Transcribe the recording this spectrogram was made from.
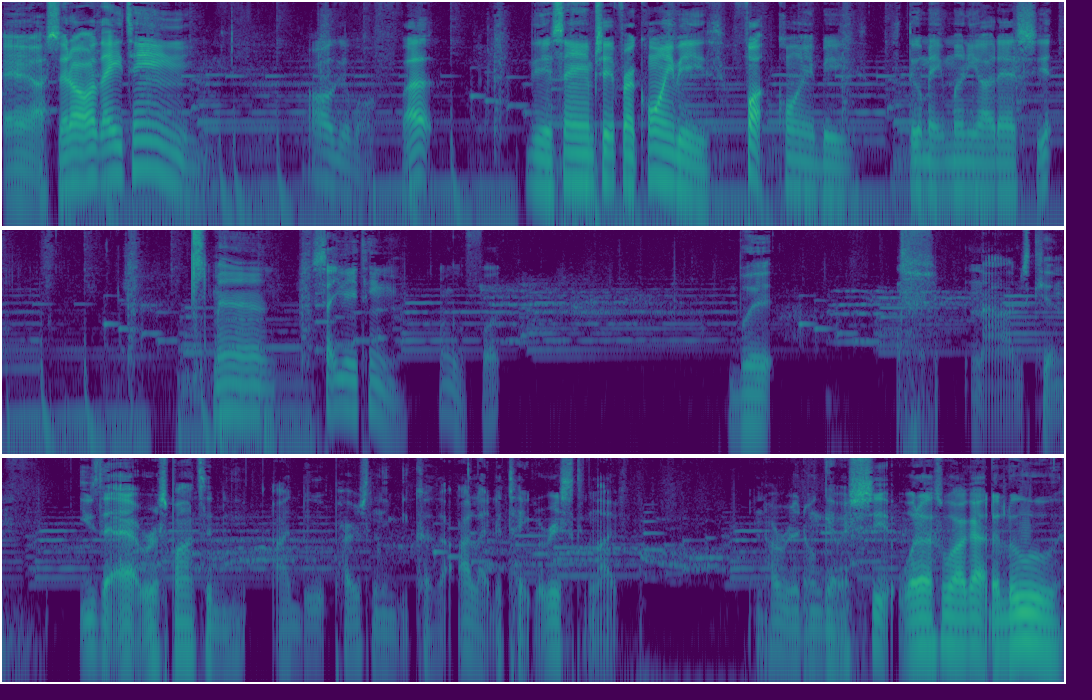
And I said I was 18. I don't give a fuck. Did the same shit for Coinbase. Fuck Coinbase. Still make money out that shit. Man, say you 18. I don't give a fuck. But nah, I'm just kidding. Use the app responsibly. I do it personally because I, I like to take risks in life, and I really don't give a shit. What else do I got to lose?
